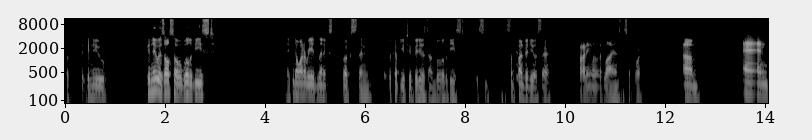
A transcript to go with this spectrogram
the, the GNU. GNU is also a wildebeest. If you don't want to read Linux books, then look up YouTube videos on wildebeest. There's some, some fun videos there, fighting with lions and so forth. Um, and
